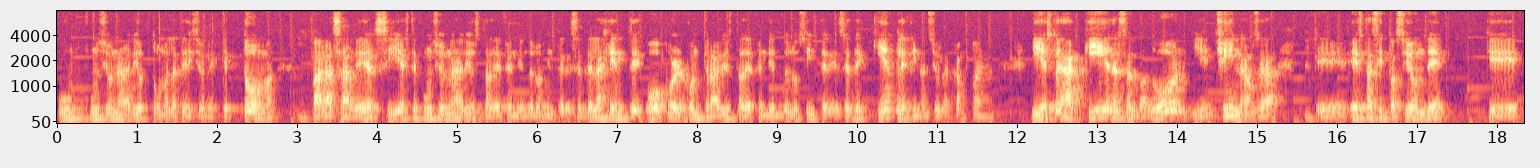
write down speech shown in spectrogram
un funcionario toma las decisiones que toma, para saber si este funcionario está defendiendo los intereses de la gente o por el contrario está defendiendo los intereses de quien le financió la campaña. Y esto es aquí en El Salvador y en China, o sea, eh, esta situación de que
